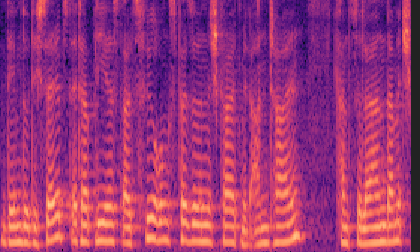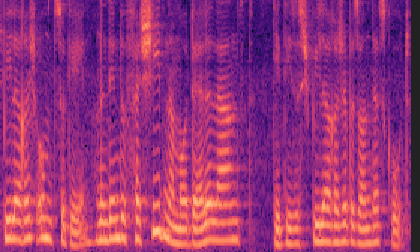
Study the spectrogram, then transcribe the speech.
indem du dich selbst etablierst als Führungspersönlichkeit mit Anteilen, kannst du lernen, damit spielerisch umzugehen. Und indem du verschiedene Modelle lernst, geht dieses Spielerische besonders gut.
